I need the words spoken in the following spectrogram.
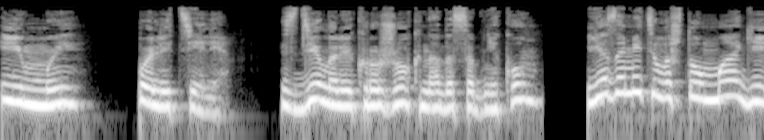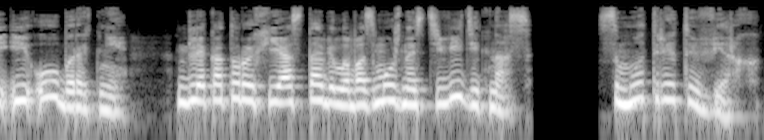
И мы полетели. Сделали кружок над особняком. Я заметила, что маги и оборотни, для которых я оставила возможность видеть нас, смотрят вверх.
